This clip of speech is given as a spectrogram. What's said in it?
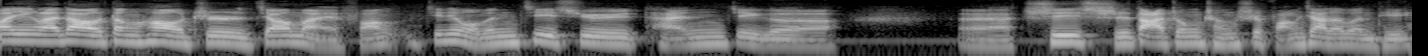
欢迎来到邓浩志教买房。今天我们继续谈这个，呃，七十大中城市房价的问题。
